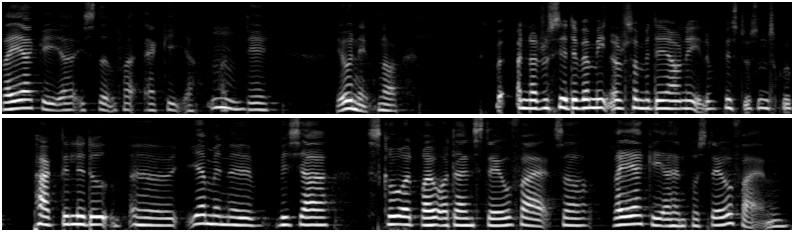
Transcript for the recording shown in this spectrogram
reagere i stedet for at agere. Mm. Og det, det er jo nemt nok. Og når du siger det, hvad mener du så med det, Agnete, hvis du sådan skulle pakke det lidt ud? Øh, jamen, øh, hvis jeg skriver et brev, og der er en stavefejl, så reagerer han på stavefejlen.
